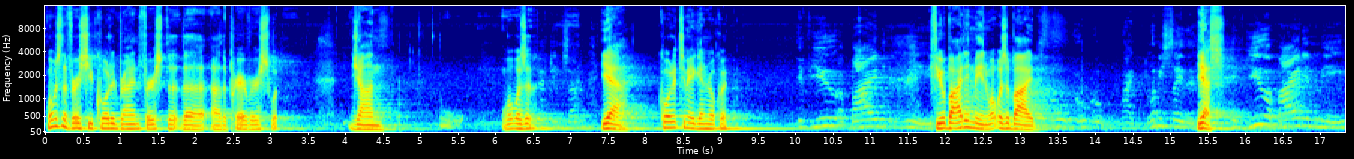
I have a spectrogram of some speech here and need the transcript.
What was the verse you quoted, Brian, first? The, the, uh, the prayer verse? What, John, what was it? Yeah. Quote it to me again, real quick. If you abide in me. If you abide in me, and what was abide? Oh, oh, oh, Mike, let me say this. Yes. If you abide in me,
